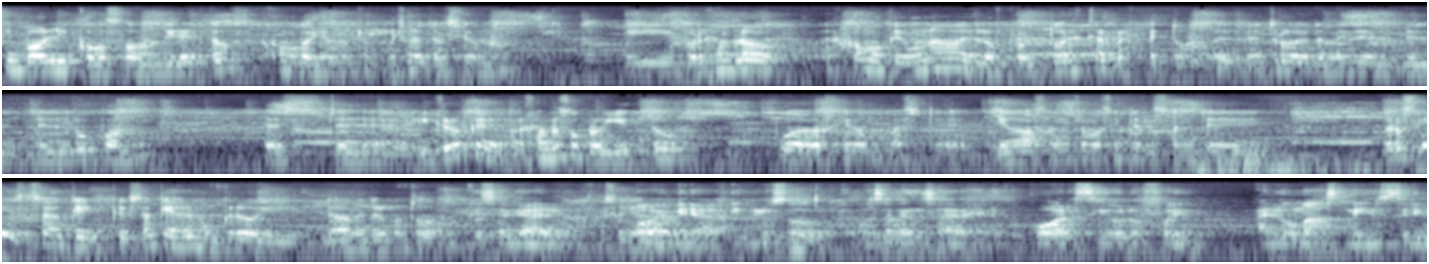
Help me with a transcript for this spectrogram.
simbólicos o directos, como que me llama mucho, mucho la atención, ¿no? Y por ejemplo, es como que uno de los productores que respeto dentro de- también del, del- del grupo, ¿no? Este, y creo que, por ejemplo, su proyecto pudo haber sido, este, llegado a ser mucho más interesante. Pero sí, o sea, que, que saque álbum, creo, y le va a meter con todo. Que saque saque Oye, algo. mira, incluso me puse a pensar en lo que pudo haber sido o no fue algo más mainstream.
